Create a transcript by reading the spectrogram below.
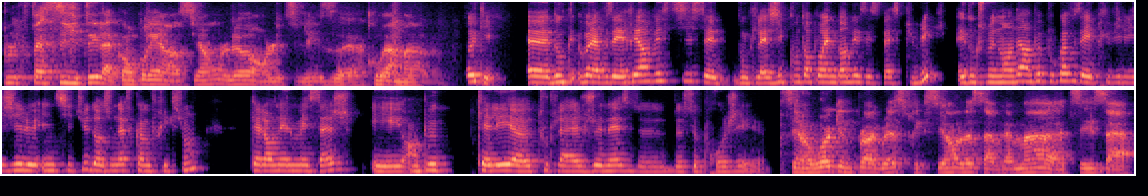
pour faciliter la compréhension, là, on l'utilise euh, couramment. OK. Euh, donc voilà, vous avez réinvesti donc, la gigue contemporaine dans des espaces publics. Et donc je me demandais un peu pourquoi vous avez privilégié le in situ dans une œuvre comme Friction. Quel en est le message et un peu quelle est euh, toute la jeunesse de, de ce projet? C'est un work in progress, Friction. Là, ça vraiment, tu sais, ça,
